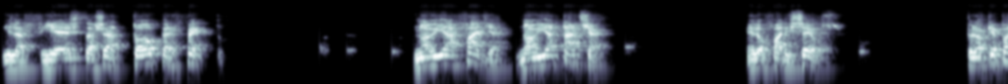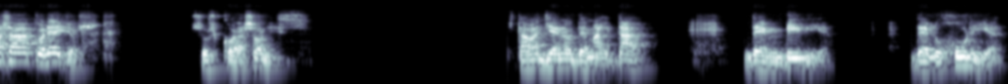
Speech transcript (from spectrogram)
y las fiestas, o sea, todo perfecto. No había falla, no había tacha en los fariseos. Pero ¿qué pasaba con ellos? Sus corazones estaban llenos de maldad, de envidia, de lujuria,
